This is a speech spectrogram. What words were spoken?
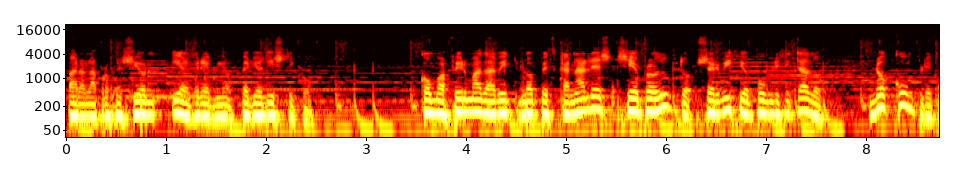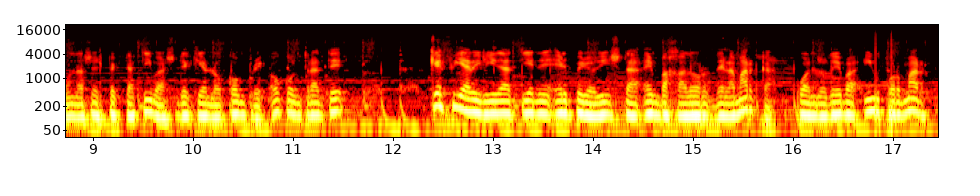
para la profesión y el gremio periodístico. Como afirma David López Canales, si el producto, servicio publicitado no cumple con las expectativas de quien lo compre o contrate, ¿qué fiabilidad tiene el periodista embajador de la marca cuando deba informar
